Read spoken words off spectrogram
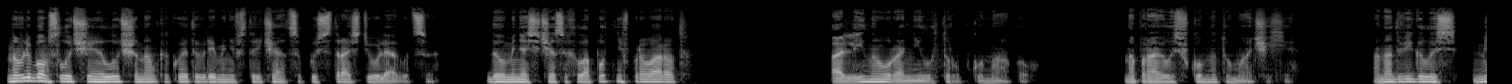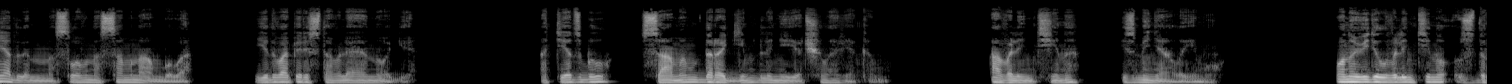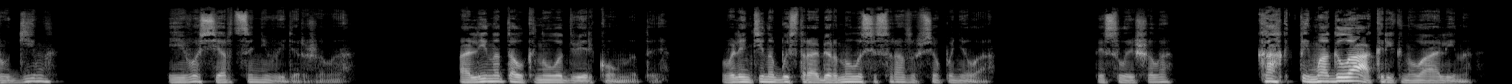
Но в любом случае лучше нам какое-то время не встречаться, пусть страсти улягутся. Да у меня сейчас и хлопот не в проворот». Алина уронила трубку на пол. Направилась в комнату мачехи. Она двигалась медленно, словно сомнамбула, едва переставляя ноги. Отец был самым дорогим для нее человеком. А Валентина изменяла ему. Он увидел Валентину с другим, и его сердце не выдержало. Алина толкнула дверь комнаты. Валентина быстро обернулась и сразу все поняла. «Ты слышала?» «Как ты могла?» — крикнула Алина.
